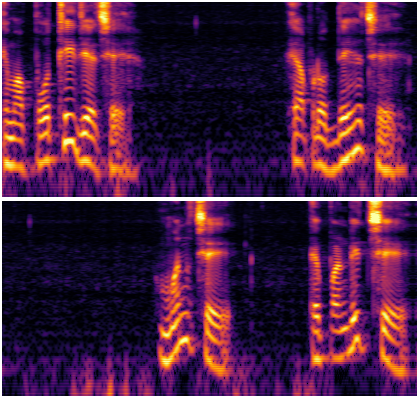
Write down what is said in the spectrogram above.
એમાં પોથી જે છે, એ આપણો દેહ છે, મન છે, એ પંડિત છે.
